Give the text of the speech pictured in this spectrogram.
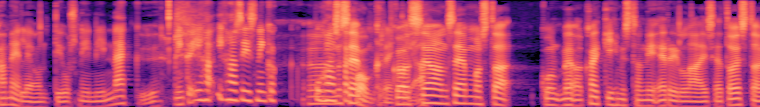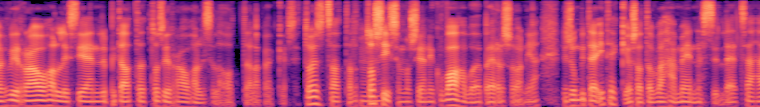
kameleonttius niin, niin näkyy? Niin ihan, ihan siis niin puhasta no se, konkretiaa. se on semmoista, kun me kaikki ihmiset on niin erilaisia. Toiset on hyvin rauhallisia ja niille pitää ottaa tosi rauhallisella otteella kaikkea. Toiset saattaa olla Mm. tosi semmoisia niin vahvoja persoonia. Niin sun pitää itsekin osata vähän mennä silleen, että sä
